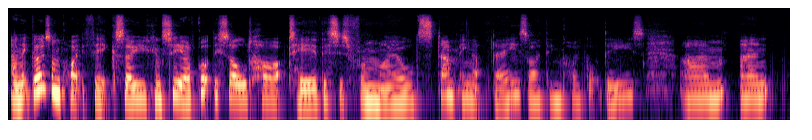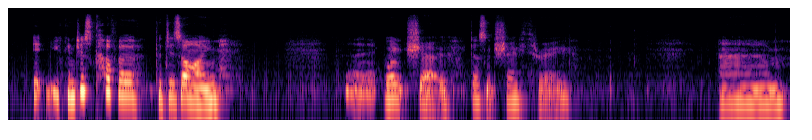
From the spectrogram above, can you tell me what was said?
and it goes on quite thick so you can see I've got this old heart here this is from my old Stampin' Up days I think I got these um, and it, you can just cover the design. Uh, it won't show, it doesn't show through. Um,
